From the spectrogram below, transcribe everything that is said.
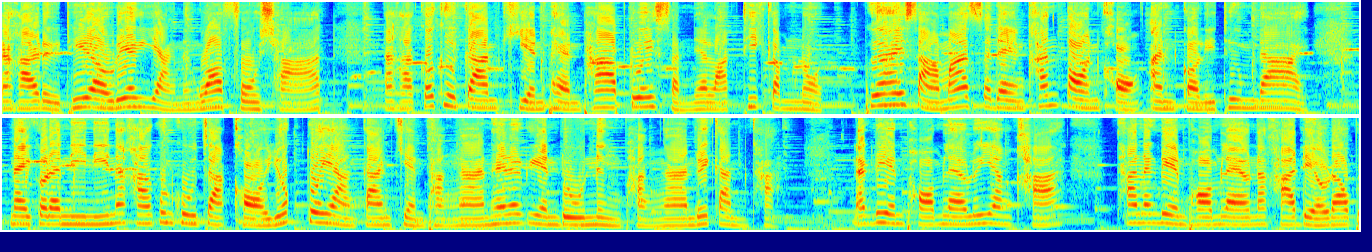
นะคะ หรือที่เราเรียกอย่างหนึ่งว่า flow chart นะคะก็คือการเขียนแผนภาพด้วยสัญลักษณ์ที่กำหนด พื่อให้สามารถแสดงขั้นตอนของอัลกอริทึมได้ ในกรณีนี้นะคะ คุณครูจะขอยกตัวอย่างการเขียนผังงานให้นักเรียนดู 1 ผังงานด้วยกันค่ะ นักเรียนพร้อมแล้วหรือยังคะ ถ้านักเรียนพร้อมแล้วนะคะ เดี๋ยวเราไป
